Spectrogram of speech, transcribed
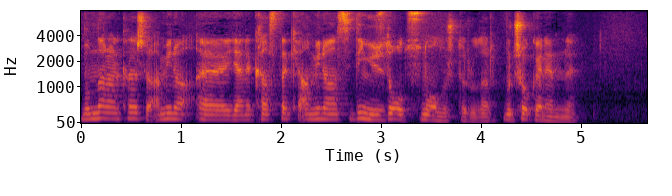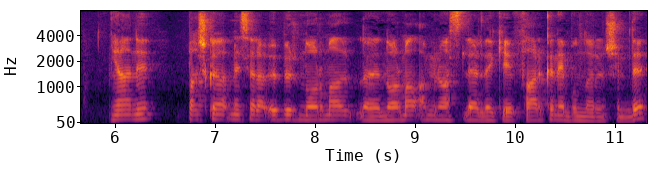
bunlar arkadaşlar amino e, yani kastaki amino asidin %30'unu oluştururlar. Bu çok önemli. Yani başka mesela öbür normal normal amino asitlerdeki farkı ne bunların şimdi?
